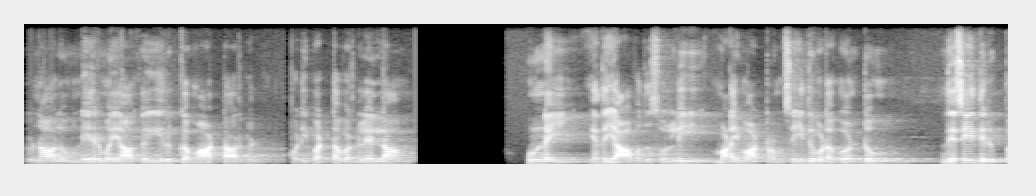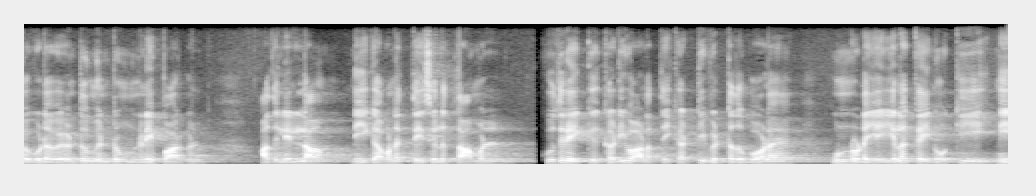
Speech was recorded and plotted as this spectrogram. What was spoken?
ஒரு நாளும் நேர்மையாக இருக்க மாட்டார்கள். அப்படிப்பட்டவர்கள் எல்லாம் உன்னை எதையாவது சொல்லி மடைமாற்றம் செய்துவிட வேண்டும். திசை திருப்ப விட வேண்டும் என்றும் நினைப்பார்கள். அதில் எல்லாம் நீ கவனத்தை செலுத்தாமல் குதிரைக்கு கடிவாளத்தை கட்டி விட்டது போல உன்னுடைய இலக்கை நோக்கி நீ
